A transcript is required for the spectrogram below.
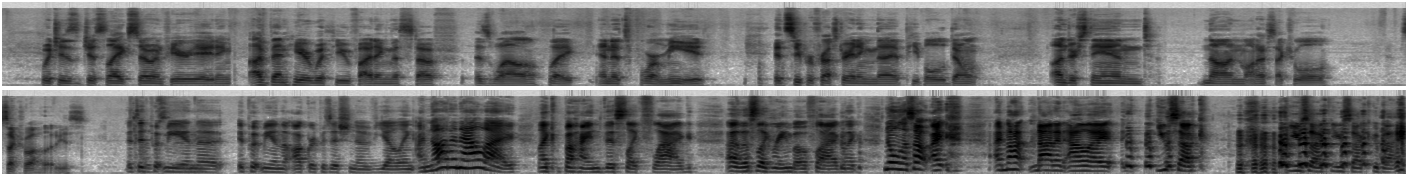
which is just like so infuriating. I've been here with you fighting this stuff as well, like, and it's for me. It's super frustrating that people don't understand non monosexual sexualities. It did put me in the it put me in the awkward position of yelling, "I'm not an ally!" Like behind this like flag, uh, this like rainbow flag. Like, no, that's not. I I'm not not an ally. You suck you suck, you suck, goodbye.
